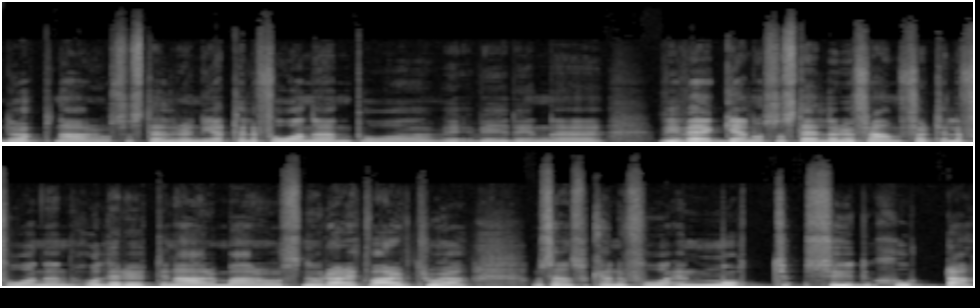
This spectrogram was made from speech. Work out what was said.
du öppnar och så ställer du ner telefonen på, vid, din, vid väggen och så ställer du framför telefonen, håller ut dina armar och snurrar ett varv tror jag. Och sen så kan du få en måttsydd skjorta.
